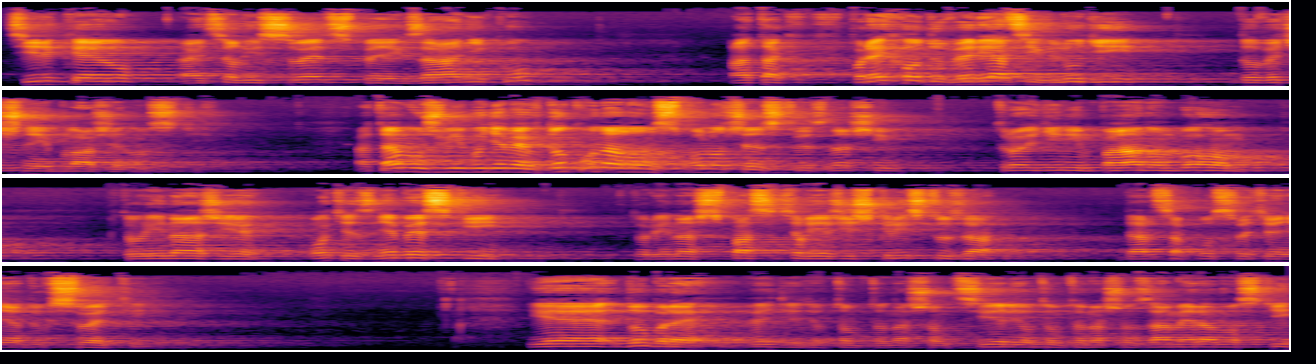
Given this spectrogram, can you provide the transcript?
Církev, aj celý svet speje k zániku a tak k prechodu veriacich ľudí do väčšnej blaženosti. A tam už my budeme v dokonalom spoločenstve s našim trojediným Pánom Bohom, ktorý náš je Otec nebeský, ktorý je náš Spasiteľ Ježiš Kristus a darca posvetenia Duch Svetý. Je dobré vedieť o tomto našom cieli, o tomto našom zameranosti.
